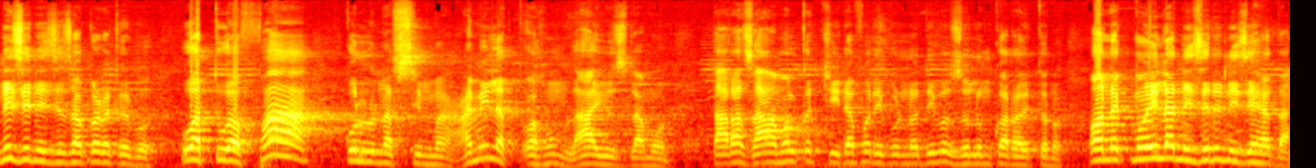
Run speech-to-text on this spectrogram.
নিজে নিজে ওয়া কুল্লু তারা যা আমল করছে, এটা পরিপূর্ণ দিব, জুলুম করা হইতো না। অনেক মহিলা নিজেরই নিজে হেদা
